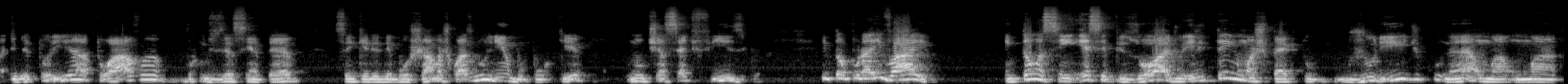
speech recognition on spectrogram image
A diretoria atuava, vamos dizer assim, até sem querer debochar, mas quase no limbo, porque não tinha sede física. Então, por aí vai. Então, assim, esse episódio ele tem um aspecto jurídico, né? uma, uma,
